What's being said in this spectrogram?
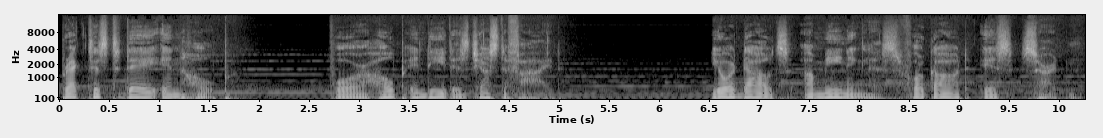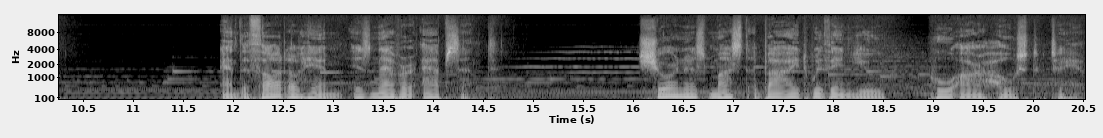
Practice today in hope, for hope indeed is justified. Your doubts are meaningless, for God is certain. And the thought of Him is never absent. Sureness must abide within you who are host to Him.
